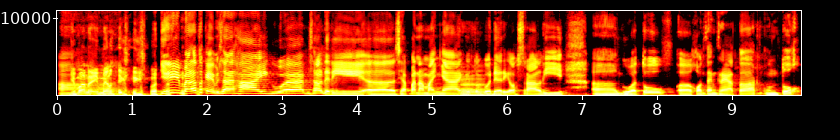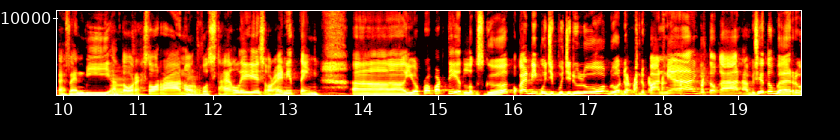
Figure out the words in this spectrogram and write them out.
Ah. gimana emailnya kayak gimana? Jadi emailnya tuh kayak misalnya Hai gue misalnya dari eh, siapa namanya gitu Gue dari Australia. Eh, Gue tuh eh, content creator untuk F&B atau restoran Or food stylist or anything. Eh, Your property it looks good. Pokoknya dipuji-puji dulu dua de- depannya gitu kan. Abis itu baru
